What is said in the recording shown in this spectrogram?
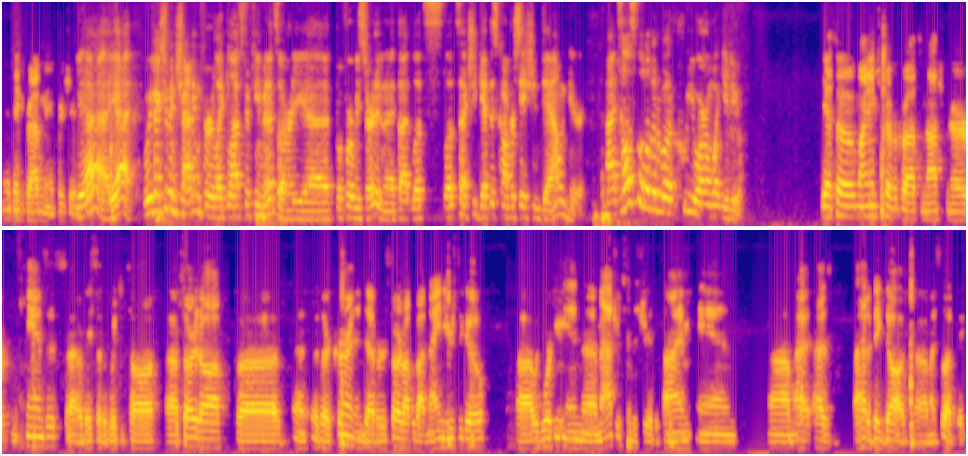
Yeah, thanks for having me. I appreciate it. Yeah, yeah. We've actually been chatting for like the last 15 minutes already uh, before we started, and I thought let's let's actually get this conversation down here. Uh, tell us a little bit about who you are and what you do. Yeah, so my name's Trevor Krotz. I'm an entrepreneur from Kansas, uh, based out of Wichita. Uh, started off uh, with our current endeavor. Started off about nine years ago. Uh, I was working in the mattress industry at the time, and um, I, I, had a big dog. Um, I still have a big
